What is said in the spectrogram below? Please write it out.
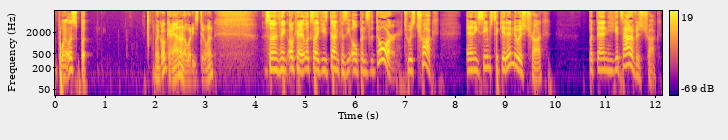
pointless. But I'm like, okay, I don't know what he's doing. So I think, okay, it looks like he's done because he opens the door to his truck, and he seems to get into his truck, but then he gets out of his truck.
